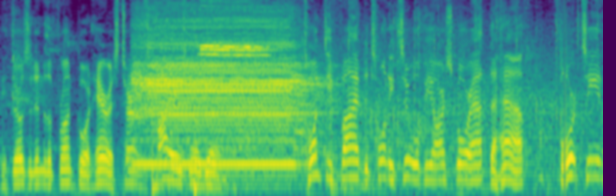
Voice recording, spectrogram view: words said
He throws it into the front court. Harris turns, fires no good. 25 to 22 will be our score at the half. 14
